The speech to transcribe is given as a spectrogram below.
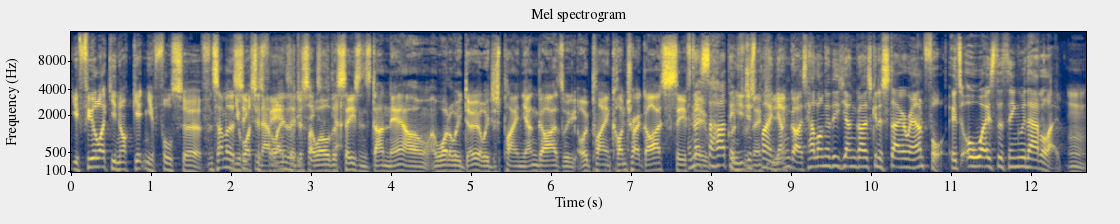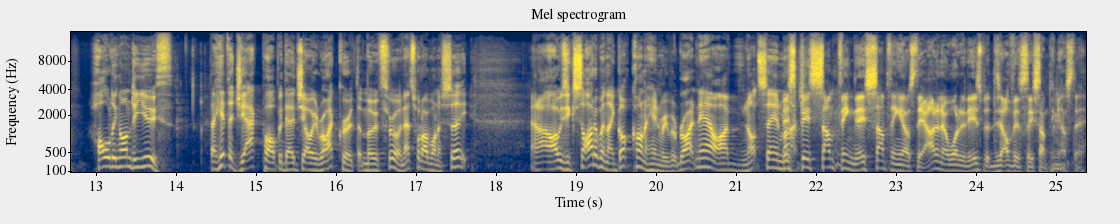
you feel like you're not getting your full serve. And some of the Sixers Adelaide fans are just like, well, the season's done now. What do we do? Are we just playing young guys? Are we, are we playing contract guys to see if And that's the hard thing. You're just playing year? young guys. How long are these young guys going to stay around for? It's always the thing with Adelaide. Mm. Holding on to youth. They hit the jackpot with that Joey Wright group that moved through, and that's what I want to see. And I I was excited when they got Conner Henry, but right now I'm not seeing much. there's something. There's something else there. I don't know what it is, but there's obviously something else there.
